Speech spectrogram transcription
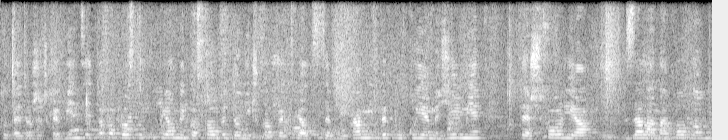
Tutaj troszeczkę więcej. To po prostu kupiony, gotowy, doniczkowy kwiat z cebulkami. Wypłukujemy ziemię, też folia zalana wodą.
